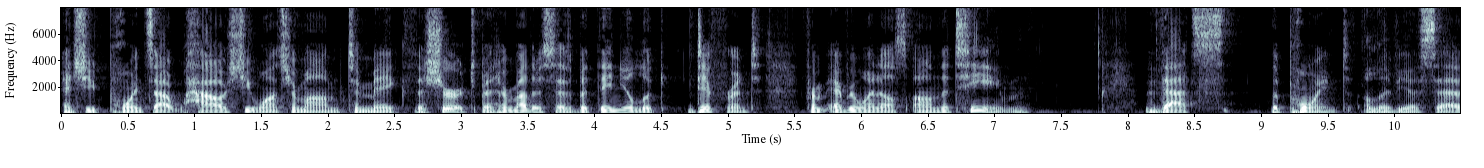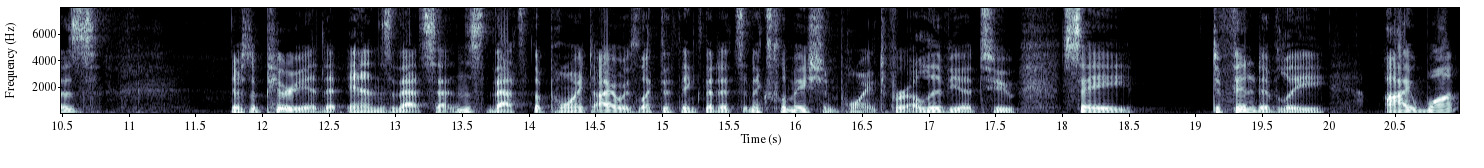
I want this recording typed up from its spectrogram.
And she points out how she wants her mom to make the shirt. But her mother says, But then you'll look different from everyone else on the team. That's the point, Olivia says. There's a period that ends that sentence. That's the point. I always like to think that it's an exclamation point for Olivia to say definitively, I want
